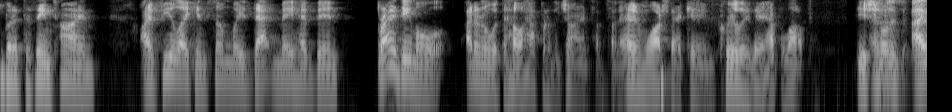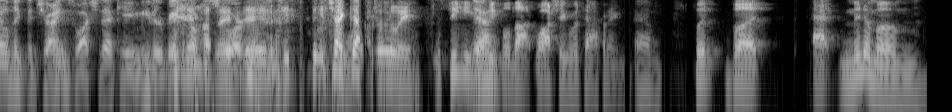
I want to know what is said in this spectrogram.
But at the same time, I feel like in some ways that may have been Brian Daboll. I don't know what the hell happened to the Giants on Sunday. I didn't watch that game. Clearly, they have a lot of issues. I don't think, I don't think the Giants watched that game either, based on the score. They, they, they checked out early. Speaking yeah. of people not watching what's happening, um, but but at minimum,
